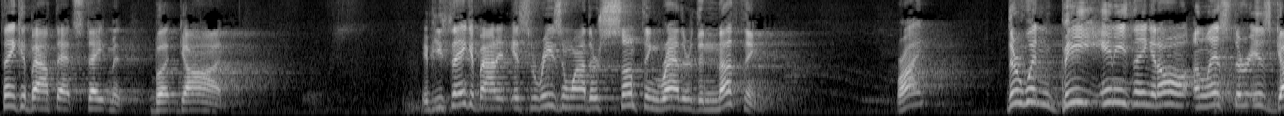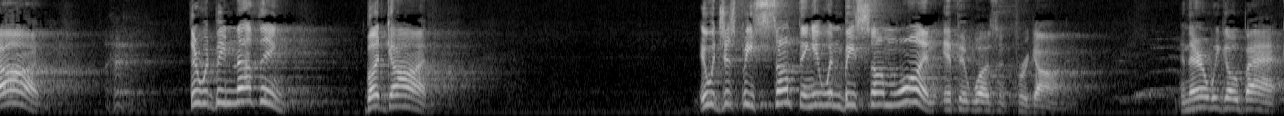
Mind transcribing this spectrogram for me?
Think about that statement, but God. If you think about it, it's the reason why there's something rather than nothing. Right? There wouldn't be anything at all unless there is God. There would be nothing but God. It would just be something, it wouldn't be someone if it wasn't for God. And there we go back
